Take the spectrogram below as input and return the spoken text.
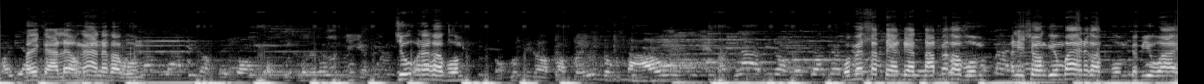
ขออนุญตรายการแล้วงานนะครับผมพี่น้องไปกองขอบคุณคณะกรรมการจุนะครับผมขอบคุณพี่น้องกับไปรุ่นหนุ่มสาวตัดล่าพี่น้องไปกองครับผมเป็นสแต็กแดดตับนะครับผม อันนี้ช่องเกมไว้นะครับผม WY ย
